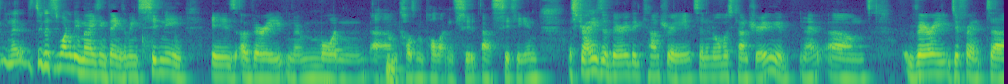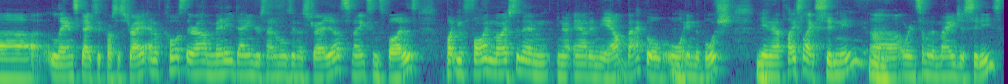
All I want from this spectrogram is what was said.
you know, this is one of the amazing things. I mean, Sydney is a very you know modern um, cosmopolitan ci- uh, city, and Australia is a very big country. It's an enormous country. You know. Um, very different uh, landscapes across Australia, and of course there are many dangerous animals in Australia, snakes and spiders. But you'll find most of them, you know, out in the outback or, or in the bush. In a place like Sydney uh, or in some of the major cities,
